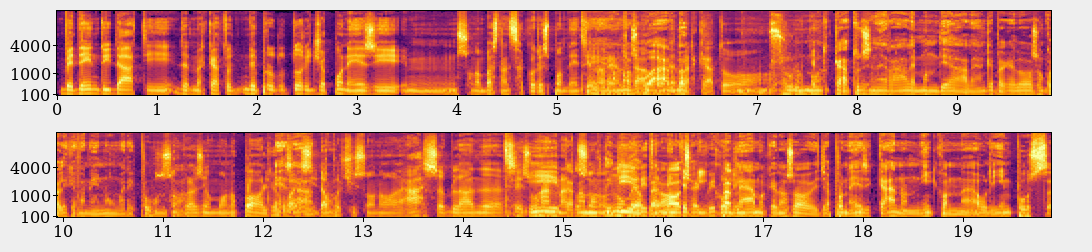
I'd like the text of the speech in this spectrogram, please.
vedendo i dati del mercato dei produttori giapponesi mh, sono abbastanza corrispondenti sì, alla realtà del mercato sul mondiale. mercato generale mondiale, anche perché loro sono quelli che fanno i numeri, punto. Sono quasi un monopolio, esatto. poi sì, dopo ci sono Hasselblad, Phase sì, One, per l'amor di Dio, però cioè, qui parliamo che non so, i giapponesi Canon, Nikon, Olympus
